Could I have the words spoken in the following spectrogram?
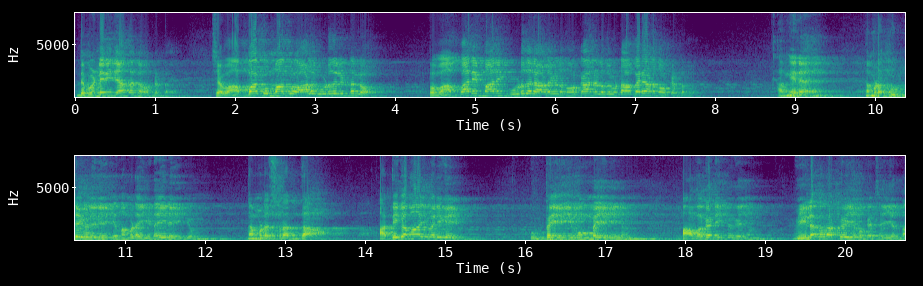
എന്റെ പെണ്ണിനെ ഞാൻ തന്നെ നോക്കണ്ടേ? പക്ഷെ വാപ്പാക്കും ഉമ്മാക്കും ആൾ കൂടുതലുണ്ടല്ലോ. അപ്പൊ വാപ്പാനെയും കൂടുതൽ ആളുകൾ നോക്കാനുള്ളത് കൊണ്ട് അവരാണ് നോക്കേണ്ടത്. അങ്ങനെ നമ്മുടെ കുട്ടികളിലേക്കും നമ്മുടെ ഇണയിലേക്കും നമ്മുടെ ശ്രദ്ധ അധികമായി വരികയും ഉപ്പയെയും ഉമ്മയെയും അവഗണിക്കുകയും വില കുറക്കുകയും ഒക്കെ ചെയ്യുന്ന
